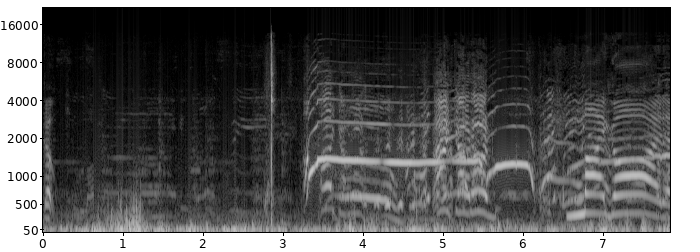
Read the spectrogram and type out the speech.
Go. I got on! My God!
